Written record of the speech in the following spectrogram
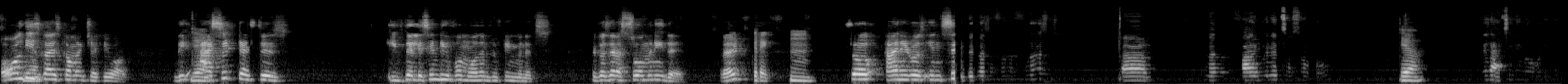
all these Yeah. guys come and check you out. The acid test is if they listen to you for more than 15 minutes because there are so many there, right? Correct. Hmm. So, and it was insane because for the first uh, uh, five minutes or so, Yeah. there's actually nobody there.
